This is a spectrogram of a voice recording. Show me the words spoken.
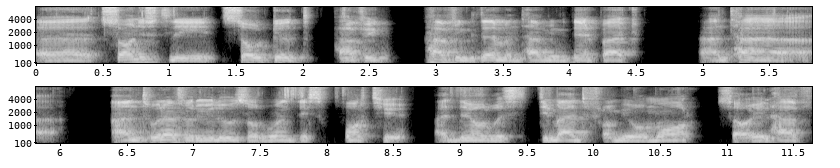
uh, it's honestly so good having having them and having their back and uh, and whenever you lose or win they support you and they always demand from you more so you'll have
